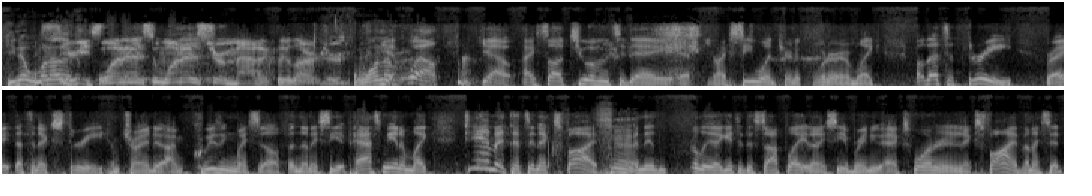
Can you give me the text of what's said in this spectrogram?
you know, one other Seriously. One is one is dramatically larger. one Yeah, of well, yeah, I saw two of them today. Uh, You know, I see one turn a corner, and I'm like, "Oh, that's a three, right? That's an X3." I'm trying to, I'm quizzing myself, and then I see it pass me, and I'm like, "Damn it, that's an X5!" and then literally, I get to the stoplight, and I see a brand new X1 and an X5, and I said,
